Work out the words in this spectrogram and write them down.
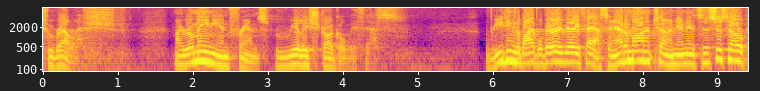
to relish. My Romanian friends really struggle with this. Reading the Bible very, very fast and at a monotone, and it's just though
